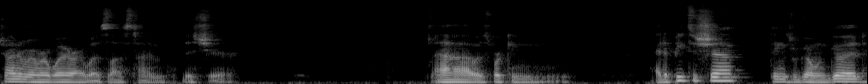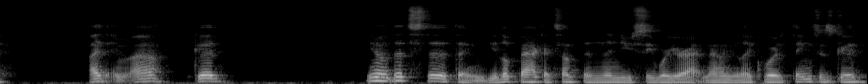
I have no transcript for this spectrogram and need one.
trying to remember where I was last time this year. Uh, I was working at a pizza shop things were going good. I think, uh, good. You know, that's the thing. You look back at something and then you see where you're at now and you're like, were things as good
